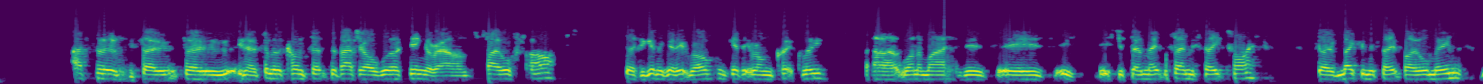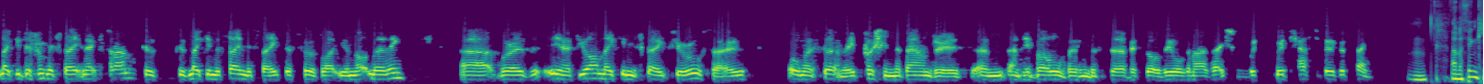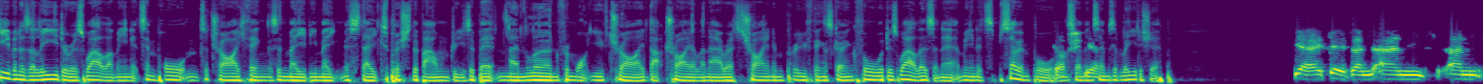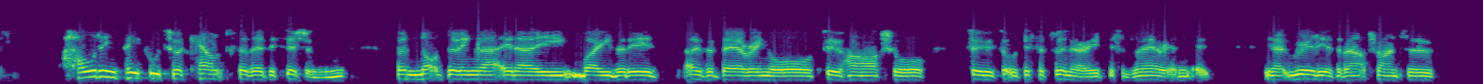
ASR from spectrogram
Absolutely. So, so you know, some of the concepts of agile working around fail fast. So if you're going to get it wrong, get it wrong quickly. Uh, one of mine is, is, is, is just don't make the same mistake twice. So make a mistake by all means. Make a different mistake next time because making the same mistake just feels like you're not learning. Uh, whereas you know if you are making mistakes, you're also almost certainly pushing the boundaries and, and evolving the service or the organisation, which, which has to be a good thing. Mm. And I think even as a leader as well, I mean, it's important to try things and maybe make mistakes, push the boundaries a bit, and then learn from what you've tried, that trial and error to try and improve things going forward as well, isn't it? I mean, it's so important Gosh, so in terms of leadership. Yeah, it is, and and and holding people to account for their decisions, but not doing that in a way that is overbearing or too harsh or too sort of disciplinary, disciplinarian. It, you know, it really is about trying to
